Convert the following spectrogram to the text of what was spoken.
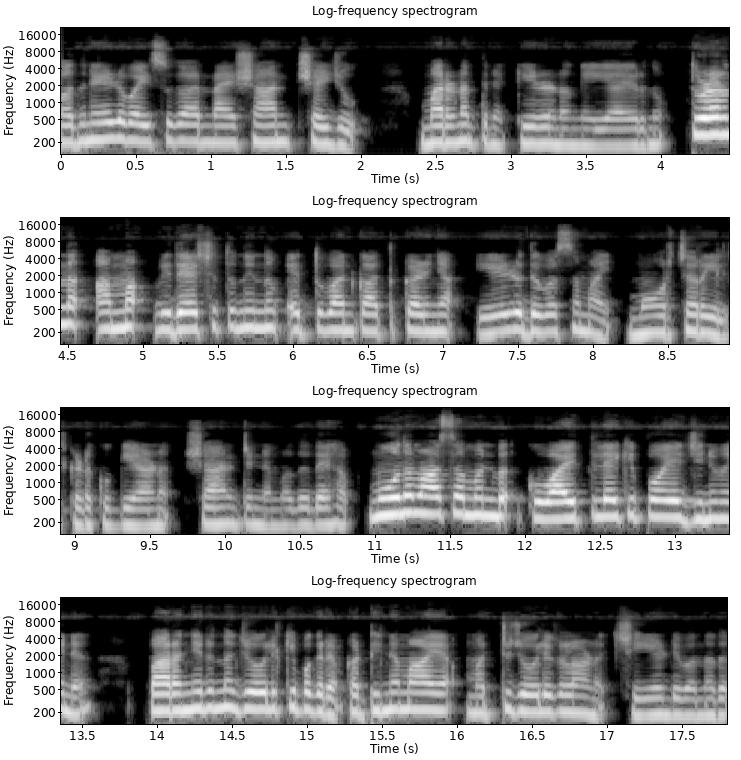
പതിനേഴ് വയസ്സുകാരനായ ഷാൻ ഷൈജു മരണത്തിന് കീഴടങ്ങുകയായിരുന്നു. തുടർന്ന് അമ്മ വിദേശത്തു നിന്നും എത്തുവാൻ കാത്തുകഴിഞ്ഞ ഏഴു ദിവസമായി മോർച്ചറിയിൽ കിടക്കുകയാണ് ഷാനറ്റിന്റെ മൃതദേഹം. മൂന്ന് മാസം മുൻപ് കുവൈത്തിലേക്ക് പോയ ജിനുവിന് പറഞ്ഞിരുന്ന ജോലിക്ക് പകരം കഠിനമായ മറ്റു ജോലികളാണ് ചെയ്യേണ്ടി വന്നത്.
